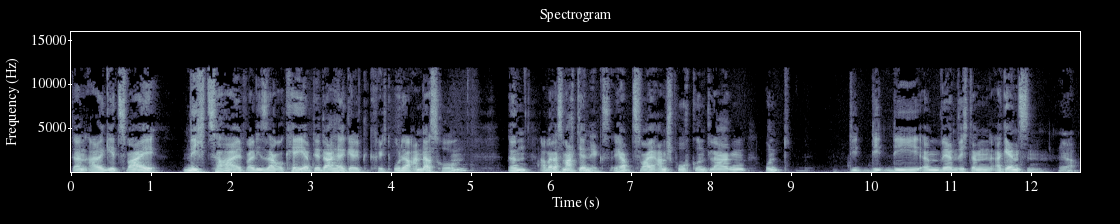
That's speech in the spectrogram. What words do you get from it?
dann ALG 2 nicht zahlt, weil die sagen, okay, ihr habt ja daher Geld gekriegt. Oder andersrum. Ähm, aber das macht ja nichts. Ihr habt zwei Anspruchgrundlagen und die, die, die ähm, werden sich dann ergänzen. Ja.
